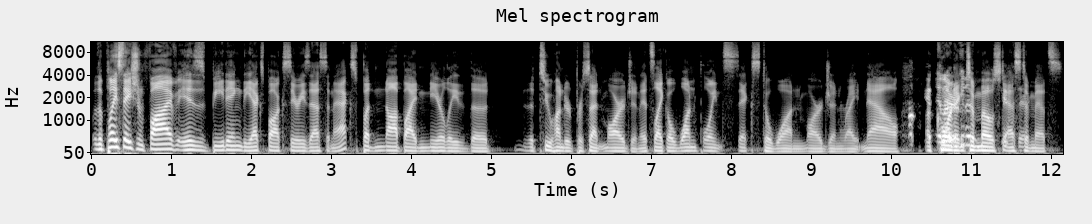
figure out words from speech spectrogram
The PlayStation 5 is beating the Xbox Series S and X but not by nearly the the 200% margin. It's like a 1.6 to 1 margin right now according to gonna most estimates.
